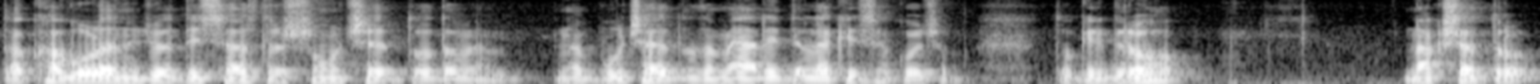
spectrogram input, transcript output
તો ખગોળ અને જ્યોતિષશાસ્ત્ર શું છે તો તમે પૂછાય તો તમે આ રીતે લખી શકો છો. તો કે ગ્રહો, નક્ષત્રો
